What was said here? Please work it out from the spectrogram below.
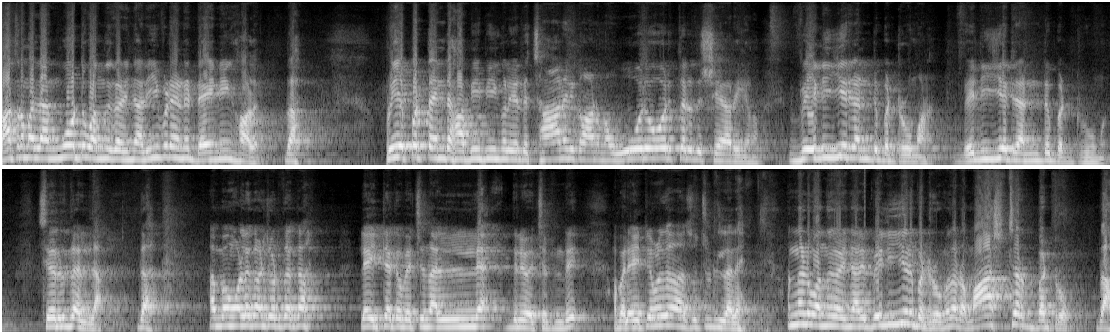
മാത്രമല്ല അങ്ങോട്ട് വന്നു കഴിഞ്ഞാൽ ഇവിടെയാണ് ഡൈനിങ് ഹാൾ ഇതാ പ്രിയപ്പെട്ട എന്റെ ഹബീബിങ്ങൾ എന്റെ ചാനൽ കാണുന്ന ഓരോരുത്തരും ഇത് ഷെയർ ചെയ്യണം. വലിയ രണ്ട് ബെഡ്റൂമാണ് വലിയ രണ്ട് ബെഡ്റൂം ചെറുതല്ല. ഇതാ അപ്പം മുകളിൽ കാണിച്ചു കൊടുത്തേക്കാം. ലൈറ്റൊക്കെ വെച്ച് നല്ല ഇതിൽ വെച്ചിട്ടുണ്ട്. അപ്പോൾ ലൈറ്റ് നമ്മൾ സ്വിച്ചിട്ടില്ല അല്ലേ? അങ്ങോട്ട് വന്നു കഴിഞ്ഞാൽ വലിയൊരു ബെഡ്റൂം അതോ മാസ്റ്റർ ബെഡ്റൂം ഇതാ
